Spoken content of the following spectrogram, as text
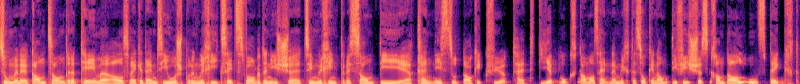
zu einem ganz anderen Thema, als wegen dem sie ursprünglich eingesetzt worden ist, eine ziemlich interessante Erkenntnis zutage geführt hat. Die Punkt damals hat nämlich den sogenannten Fischenskandal aufdeckt.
